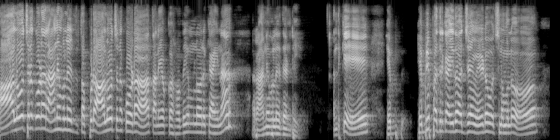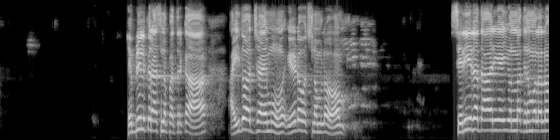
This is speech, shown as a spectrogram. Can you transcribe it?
ఆలోచన కూడా రానివ్వలేదు. తప్పుడు ఆలోచన కూడా తన యొక్క హృదయంలోనికి ఆయన రానివ్వలేదండి. అందుకే హెబ్ హెబ్రి పత్రిక ఐదో అధ్యాయం ఏడో వచనములో హెబ్రిలకు రాసిన పత్రిక ఐదో అధ్యాయము ఏడో వచనంలో శరీరధారి అయి ఉన్న దినములలో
